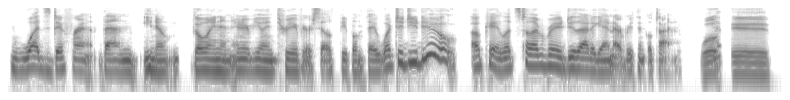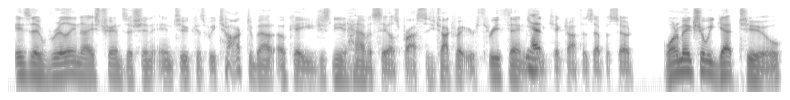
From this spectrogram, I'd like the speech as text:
what's different than, you know, going and interviewing three of your salespeople and say, What did you do? Okay, let's tell everybody to do that again every single time. Well, yeah. it is a really nice transition into because we talked about, okay, you just need to have a sales process. You talked about your three things yep. when you kicked off this episode. I want to make sure we get to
